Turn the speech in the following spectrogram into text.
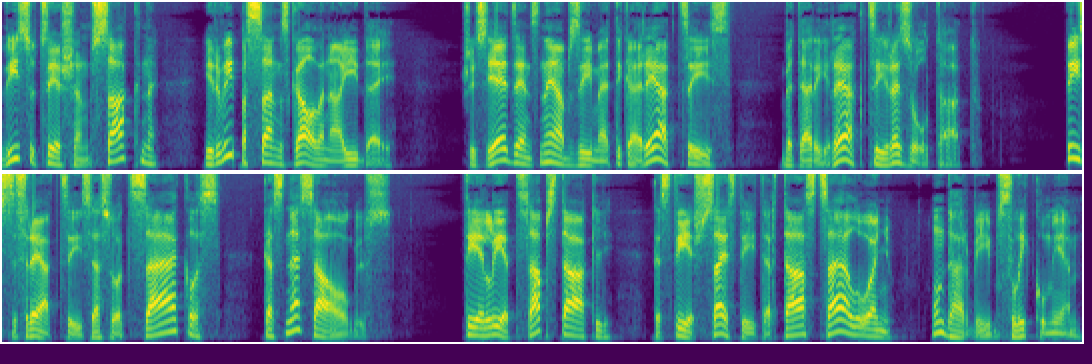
visu ciešanu sakne, ir vipasanas galvenā ideja. Šis jēdziens neapzīmē tikai reakcijas, bet arī reakciju rezultātu. Visas reakcijas esot sēklas, kas nes augļus. Tie ir lietas apstākļi, kas tieši saistīti ar tās cēloņu un darbības likumiem.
